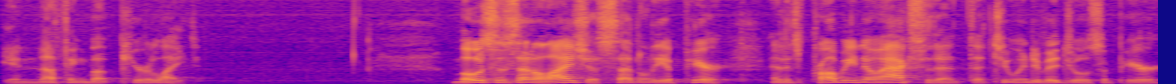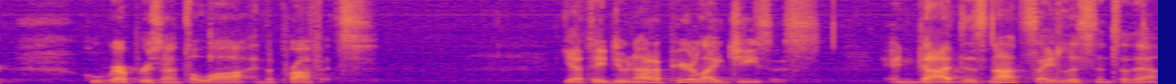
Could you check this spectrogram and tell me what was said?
in nothing but pure light. Moses and Elijah suddenly appear, and it's probably no accident that two individuals appear who represent the law and the prophets. Yet they do not appear like Jesus, and God does not say, Listen to them.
